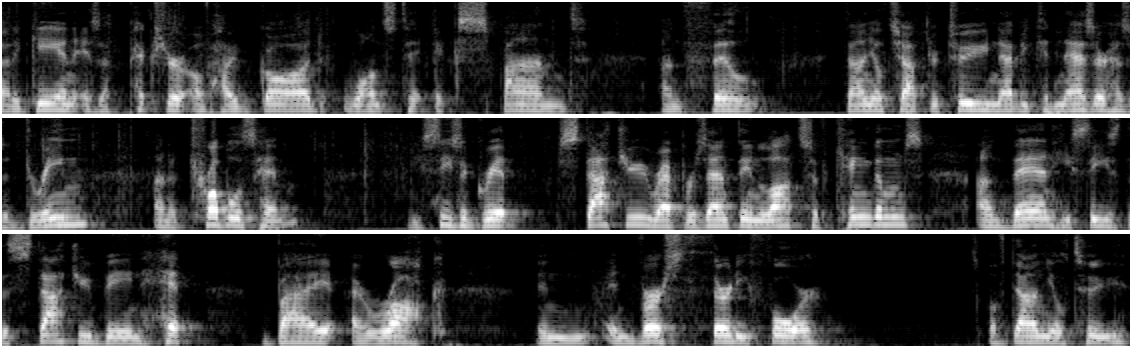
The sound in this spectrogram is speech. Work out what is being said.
that again is a picture of how God wants to expand and fill. Daniel chapter 2 Nebuchadnezzar has a dream and it troubles him. He sees a great statue representing lots of kingdoms, and then he sees the statue being hit by a rock. In, in verse 34 of Daniel 2,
